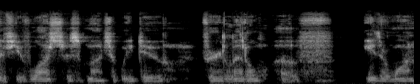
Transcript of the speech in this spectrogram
If you've watched as much, we do very little of either one.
